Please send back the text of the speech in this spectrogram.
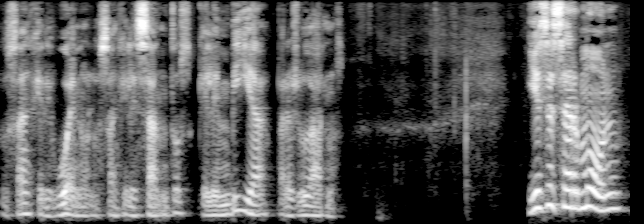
los ángeles buenos, los ángeles santos, que le envía para ayudarnos. Y ese sermón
